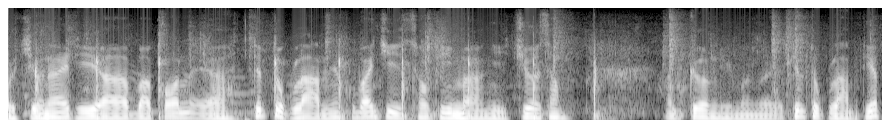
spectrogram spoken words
buổi chiều nay thì à, bà con lại à, tiếp tục làm nhé. Cô bác anh chị sau khi mà nghỉ trưa xong ăn cơm thì mọi người tiếp tục làm tiếp.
